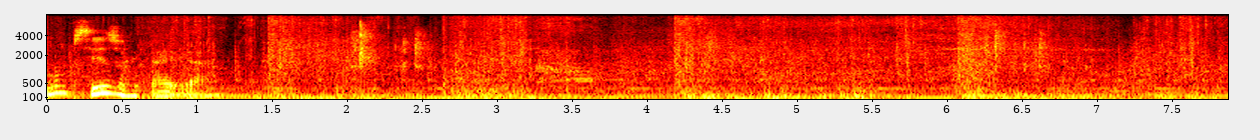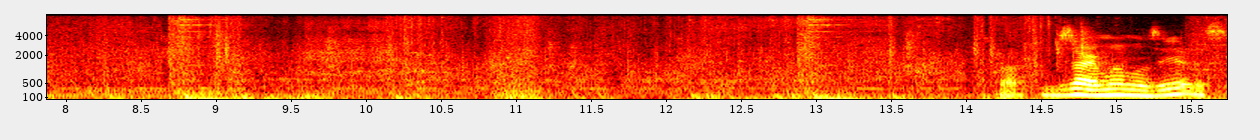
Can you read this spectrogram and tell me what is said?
Eu não preciso recarregar. desarmamos eles.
